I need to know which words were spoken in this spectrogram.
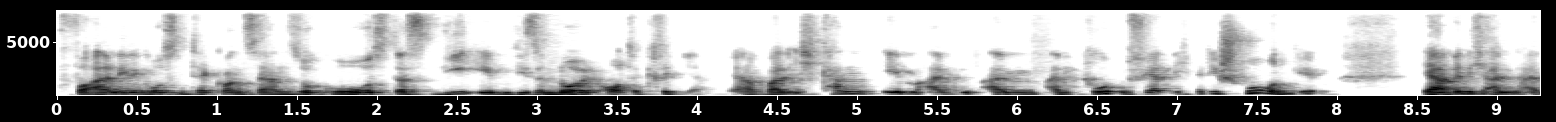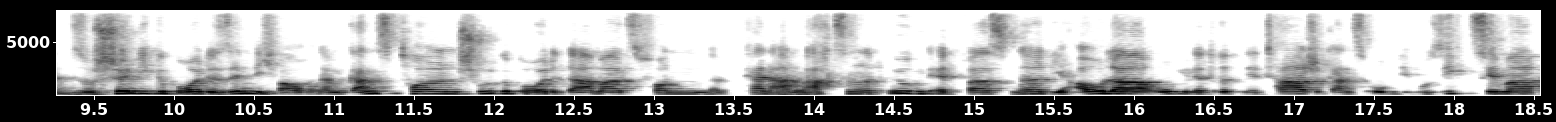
vor allen Dingen den großen Tech-Konzernen so groß, dass die eben diese neuen Orte kreieren. Ja, weil ich kann eben einem, einem, einem toten Pferd nicht mehr die Spuren geben ja, wenn ich an, so schön die Gebäude sind, ich war auch in einem ganz tollen Schulgebäude damals von, keine Ahnung, 1800 irgendetwas, ne, die Aula oben in der dritten Etage, ganz oben die Musikzimmer,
